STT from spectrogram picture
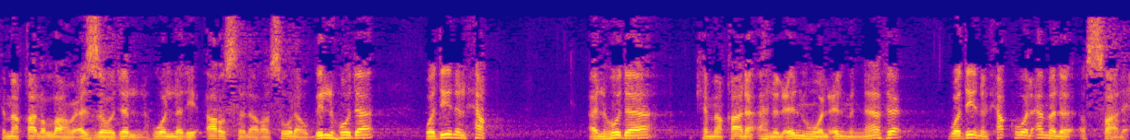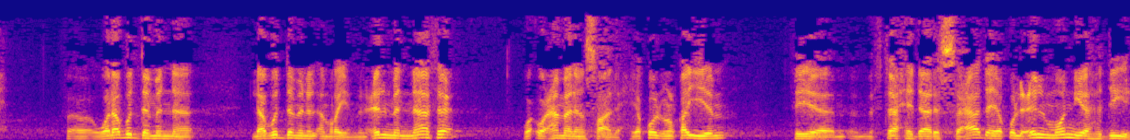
كما قال الله عز وجل هو الذي أرسل رسوله بالهدى ودين الحق. الهدى كما قال أهل العلم هو العلم النافع ودين الحق هو العمل الصالح. ولا بد من لا بد من الأمرين من علم نافع وعمل صالح. يقول ابن القيم في مفتاح دار السعادة يقول علم يهديه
